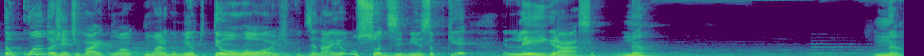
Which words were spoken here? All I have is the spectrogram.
Então, quando a gente vai com, um argumento teológico, dizendo, ah, eu não sou dizimista porque é lei e graça. Não. Não.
